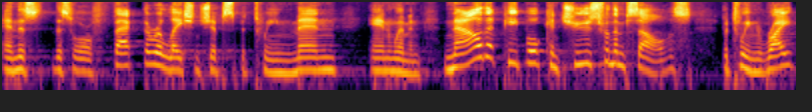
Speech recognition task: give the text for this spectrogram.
And this, this will affect the relationships between men and women. Now that people can choose for themselves between right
